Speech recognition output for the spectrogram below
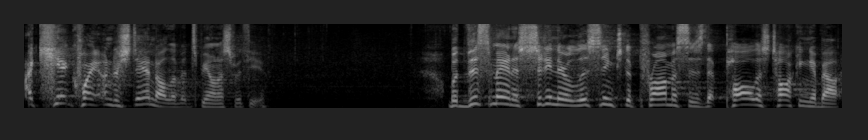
I can't quite understand all of it, to be honest with you. But this man is sitting there listening to the promises that Paul is talking about.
